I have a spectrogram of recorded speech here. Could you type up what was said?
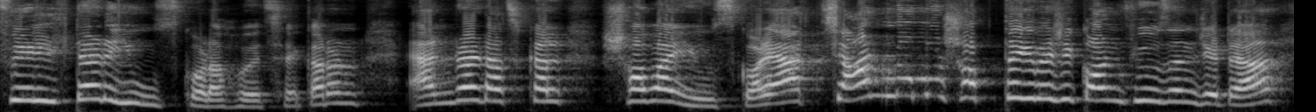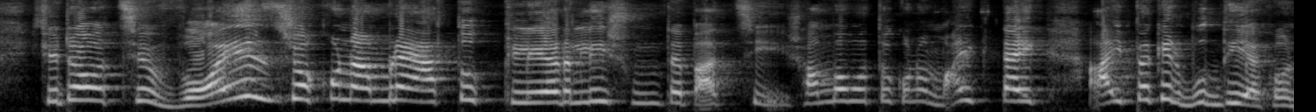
ফিল্টার ইউজ করা হয়েছে। কারণ অ্যান্ড্রয়েড আজকাল সবাই ইউজ করে। আর চার নম্বর সব থেকে বেশি কনফিউশন যেটা, সেটা হচ্ছে ভয়েস যখন আমরা এত ক্লিয়ারলি শুনতে পাচ্ছি, সম্ভবত কোনো মাইক টাইক আইপ্যাকের বুদ্ধি এখন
